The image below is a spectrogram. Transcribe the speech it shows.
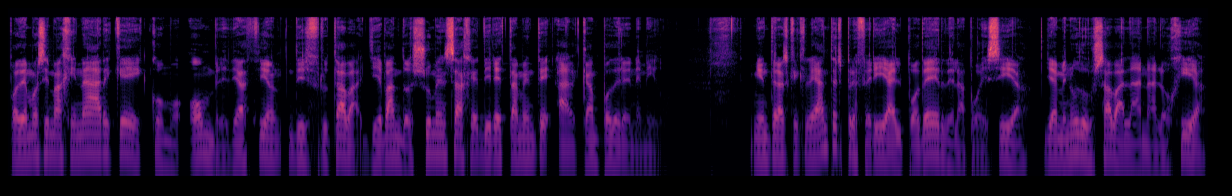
Podemos imaginar que, como hombre de acción, disfrutaba llevando su mensaje directamente al campo del enemigo. Mientras que Cleantes prefería el poder de la poesía y a menudo usaba la analogía,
